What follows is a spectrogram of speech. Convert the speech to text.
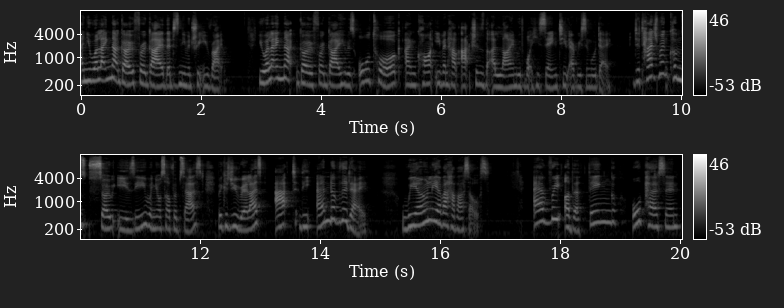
And you are letting that go for a guy that doesn't even treat you right. You are letting that go for a guy who is all talk and can't even have actions that align with what he's saying to you every single day. Detachment comes so easy when you're self obsessed because you realize at the end of the day, we only ever have ourselves. Every other thing or person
